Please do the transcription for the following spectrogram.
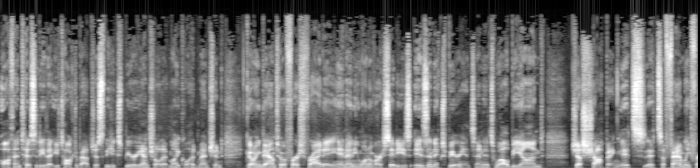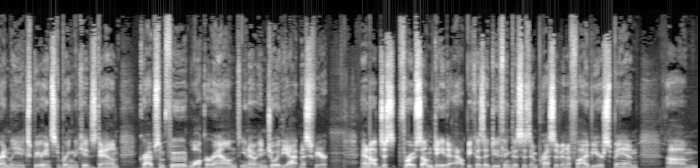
authenticity that you talked about, just the experiential that Michael had mentioned. Going down to a First Friday in any one of our cities is an experience, and it's well beyond just shopping. It's it's a family friendly experience to bring the kids down, grab some food, walk around around, you know, enjoy the atmosphere. And I'll just throw some data out because I do think this is impressive. In a five year span, um,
